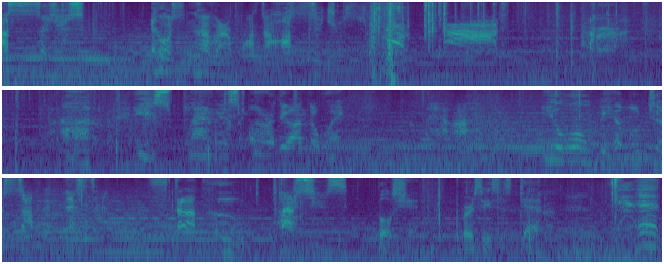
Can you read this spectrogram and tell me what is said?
hostages. It was never about the hostages. Ah, his plan is already underway. You won't be able to stop him this time. Stop who? Perseus. Bullshit. Perseus is dead. Dead?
